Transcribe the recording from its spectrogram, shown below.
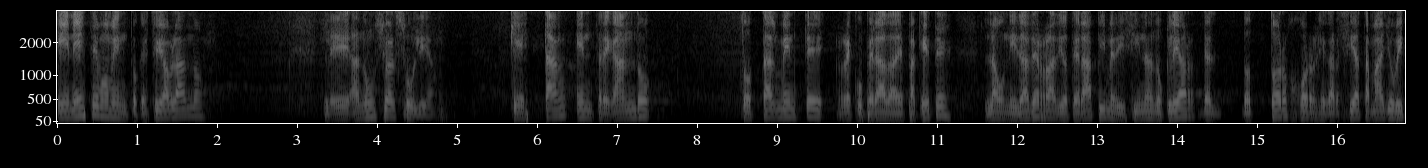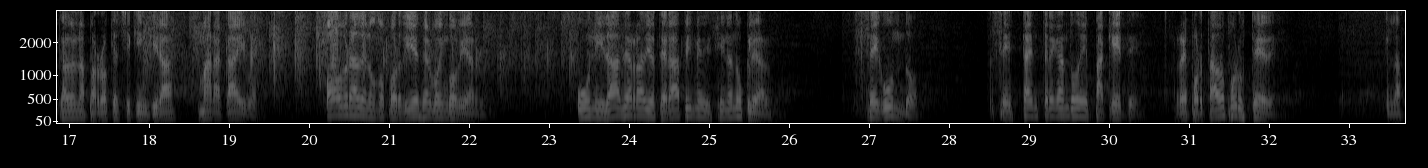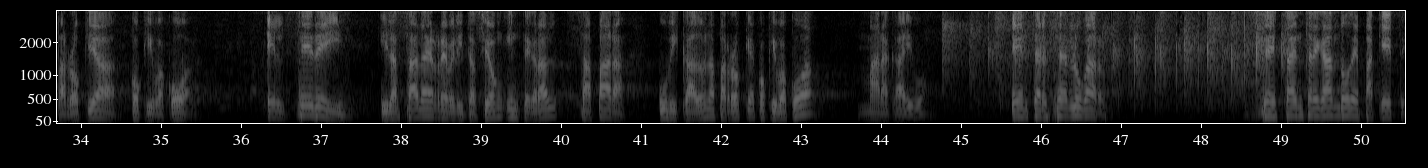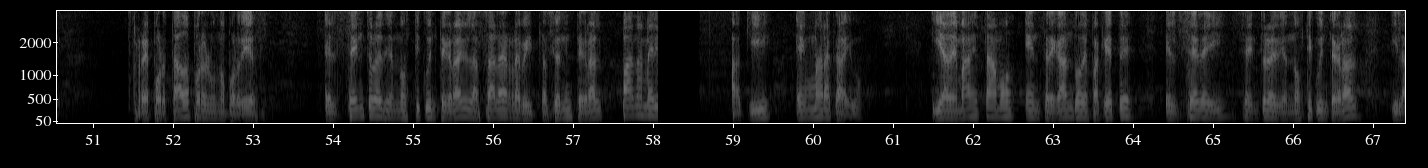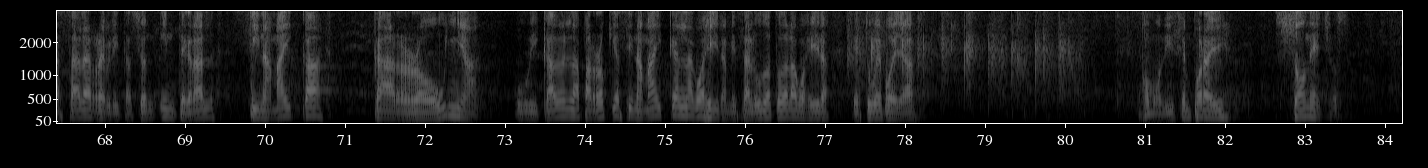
En este momento que estoy hablando, le anuncio al Zulia que están entregando totalmente recuperada de paquete la unidad de radioterapia y medicina nuclear del doctor Jorge García Tamayo, ubicado en la parroquia Chiquinquirá, Maracaibo. Obra del 1 por 10 del buen gobierno. Unidad de radioterapia y medicina nuclear. Segundo, se está entregando de paquete, reportado por ustedes, en la parroquia Coquibacoa, el CDI y la sala de rehabilitación integral Zapara, ubicado en la parroquia Coquibacoa, Maracaibo. En tercer lugar, se está entregando de paquete, reportado por el 1 por 10, el Centro de Diagnóstico Integral y la Sala de Rehabilitación Integral Panamericana, aquí en Maracaibo. Y además estamos entregando de paquete el CDI, Centro de Diagnóstico Integral, y la Sala de Rehabilitación Integral Sinamaica Carrouña, ubicado en la parroquia Sinamaica en La Guajira. Mi saludo a toda La Guajira, que estuve por allá. Como dicen por ahí, son hechos,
